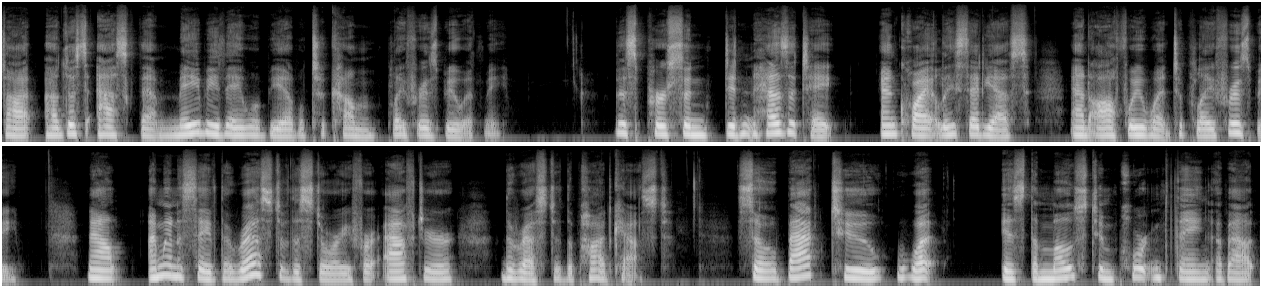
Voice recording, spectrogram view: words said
thought I'll just ask them. Maybe they will be able to come play frisbee with me. This person didn't hesitate and quietly said yes, and off we went to play frisbee. Now, I'm going to save the rest of the story for after the rest of the podcast. So, back to what is the most important thing about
